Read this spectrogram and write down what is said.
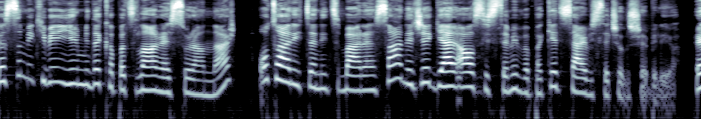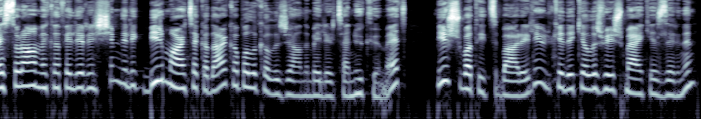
Kasım 2020'de kapatılan restoranlar, o tarihten itibaren sadece gel al sistemi ve paket serviste çalışabiliyor. Restoran ve kafelerin şimdilik 1 Mart'a kadar kapalı kalacağını belirten hükümet, 1 Şubat itibariyle ülkedeki alışveriş merkezlerinin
